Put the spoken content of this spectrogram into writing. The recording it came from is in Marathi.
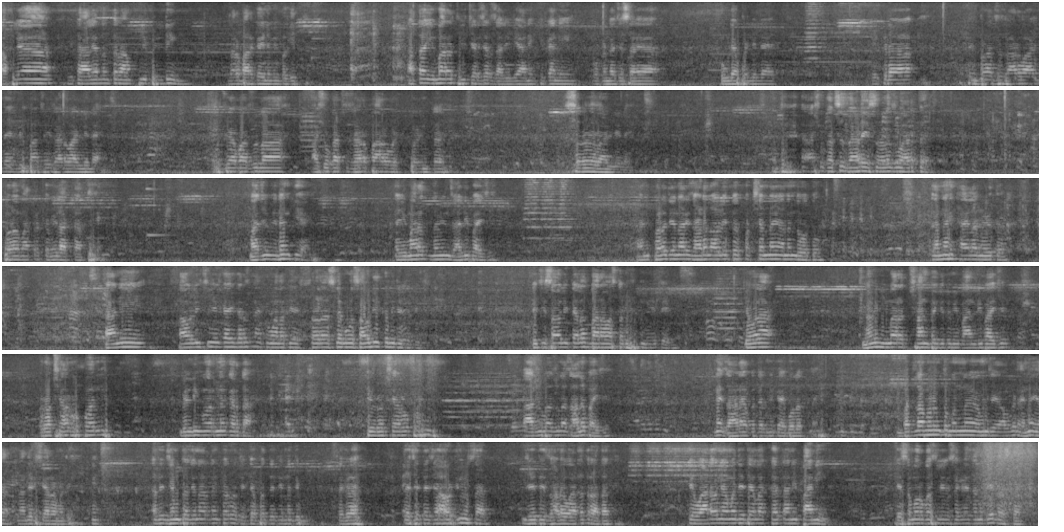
आपल्या इथं आल्यानंतर आपली बिल्डिंग जरा बारकाईने मी बघितली. आता इमारत ही जर्जर झालेली आहे. अनेक ठिकाणी लोखंडाच्या सळ्या उघड्या पडलेल्या आहेत. इकडं पिंपळाचं झाड वाढलंय लिंबाचंही झाड वाढलेलं आहे. उजव्या बाजूला अशोकाचं झाड पार वरपर्यंत सरळ वाढलेलं आहे. आता अशोकाचं झाड आहे सरळच वाढतं. फळं मात्र कमी लागतात. माझी विनंती आहे इमारत नवीन झाली पाहिजे. आणि फळं देणारी झाडं लावली तर पक्ष्यांनाही आनंद होतो. त्यांनाही खायला मिळतं. आणि सावलीची काही गरज नाही तुम्हाला ते सळ असल्यामुळे सावली कमी देते त्याची सावली त्यालाच बारा वाजता मिळते. तेव्हा नवीन इमारत छानपैकी तुम्ही बांधली पाहिजे. वृक्षारोपण बिल्डिंगवर न करता. ते वृक्षारोपण आजूबाजूला झालं पाहिजे. नाही झाडाबद्दल मी काही बोलत नाही. बदला म्हणून तर म्हणणं म्हणजे अवघड आहे ना या नांदेड शहरामध्ये. आता जनता जनार्दन ठरवते त्या पद्धतीनं ते सगळं त्याच्या त्याच्या आवडीनुसार जे ते झाडं वाढत राहतात. ते वाढवण्यामध्ये त्याला खत आणि पाणी ते समोर बसलेले सगळेजण देत असतात.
